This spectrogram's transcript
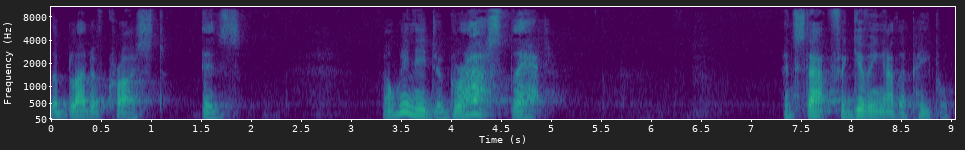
the blood of Christ is. And we need to grasp that and start forgiving other people.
